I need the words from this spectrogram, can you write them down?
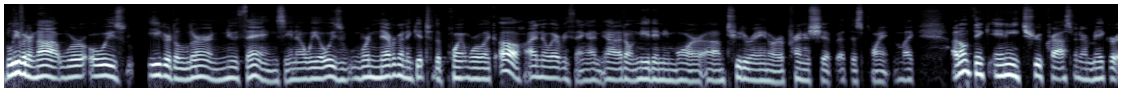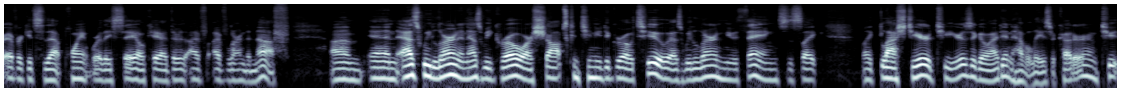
believe it or not, we're always eager to learn new things. You know, we always we're never going to get to the point where we're like, oh, I know everything. I I don't need any more um, tutoring or apprenticeship at this point. And like, I don't think any true craftsman or maker ever gets to that point where they say, okay, I, I've I've learned enough. Um, and as we learn and as we grow, our shops continue to grow too. As we learn new things, it's like like last year, two years ago, I didn't have a laser cutter, and two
